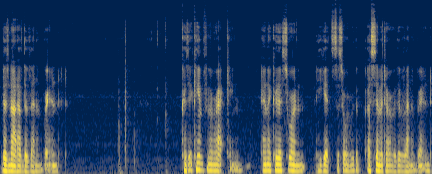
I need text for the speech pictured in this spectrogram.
does not have the venom brand. Because it came from the Rat King, and I could have sworn he gets the sword with a, a scimitar with a venom brand.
